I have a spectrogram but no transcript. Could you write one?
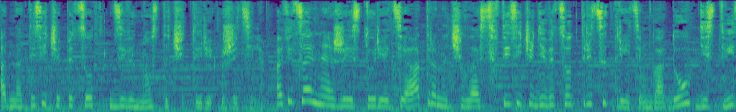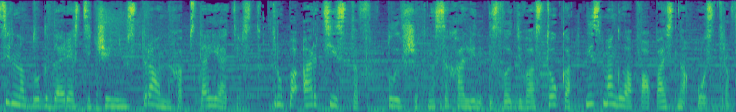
1594 жителя. Официальная же история театра началась в 1933 году, действительно благодаря благодаря стечению странных обстоятельств. Труппа артистов, плывших на Сахалин из Владивостока, не смогла попасть на остров.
